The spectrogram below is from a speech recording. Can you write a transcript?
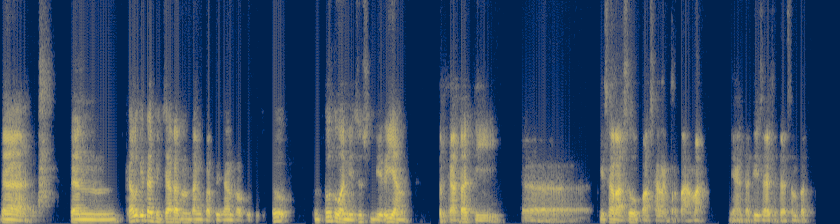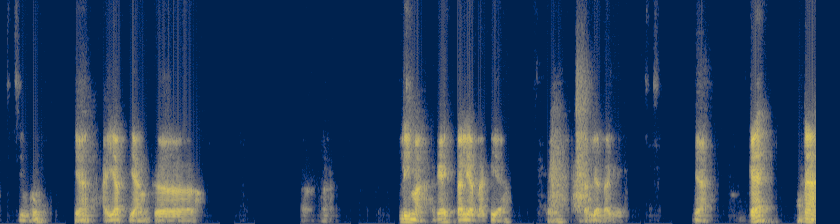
Nah, dan kalau kita bicara tentang baptisan Roh Kudus itu tentu Tuhan Yesus sendiri yang berkata di eh, kisah Rasul pasal yang pertama. Ya, tadi saya sudah sempat singgung ya ayat yang ke 5. Oke, okay, kita lihat lagi ya. Kita lihat lagi. Ya. Oke. Ya, okay. Nah,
